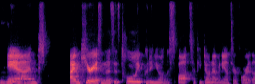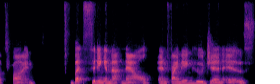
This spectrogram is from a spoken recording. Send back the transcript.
Mm-hmm. And I'm curious, and this is totally putting you on the spot. So if you don't have an answer for it, that's fine. But sitting in that now and finding who Jen is,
